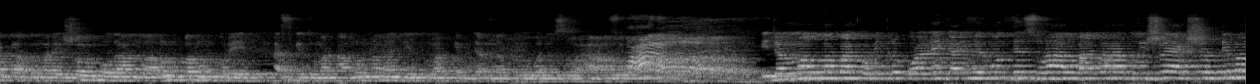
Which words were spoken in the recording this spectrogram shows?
টাকা তোমার স্বল্প লালন পালন করে আজকে তোমার আমল নামায় দিয়ে তোমাকে জান্নাত দেবো বলে সুবহানাল্লাহ। এই জন্য আল্লাহ পাক পবিত্র কোরআনে কারিমের মধ্যে সূরা আল বাকারা 261 এবং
